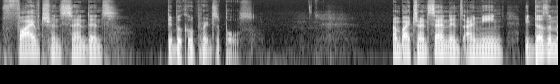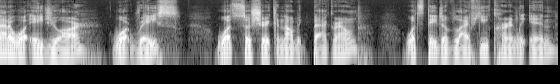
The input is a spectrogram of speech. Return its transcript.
five transcendent biblical principles. And by transcendence, I mean it doesn't matter what age you are, what race, what socioeconomic background, what stage of life you currently in,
